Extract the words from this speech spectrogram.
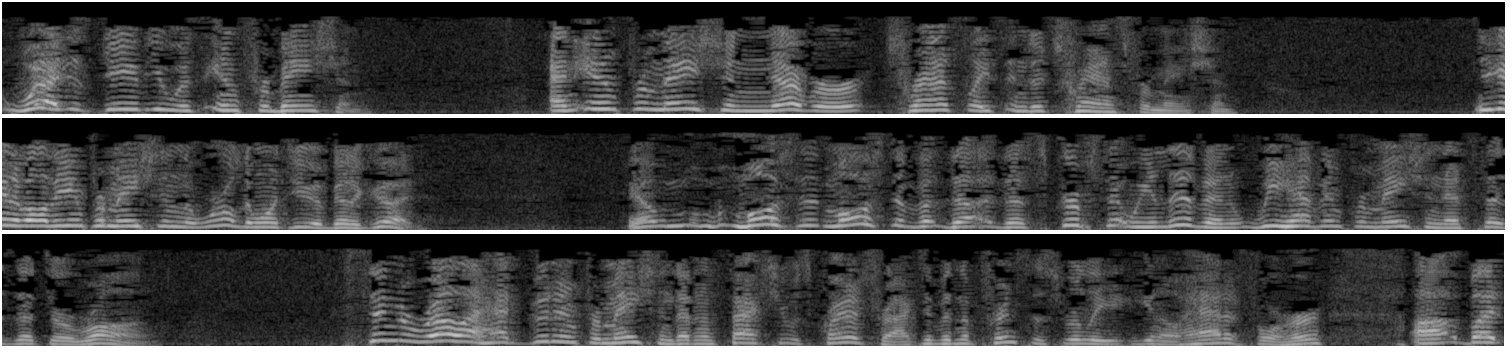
what I just gave you was information. And information never translates into transformation. You can have all the information in the world that won't do you a bit of good. You know, most of, most of the, the scripts that we live in, we have information that says that they're wrong. Cinderella had good information that in fact she was quite attractive, and the princess really, you know, had it for her. Uh, but,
